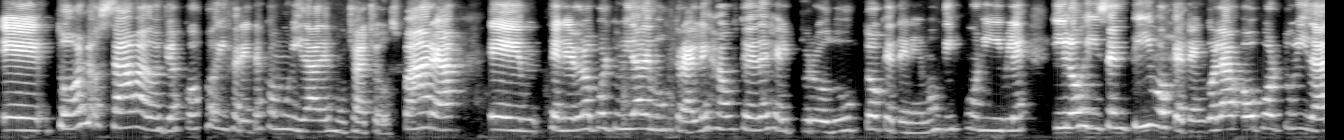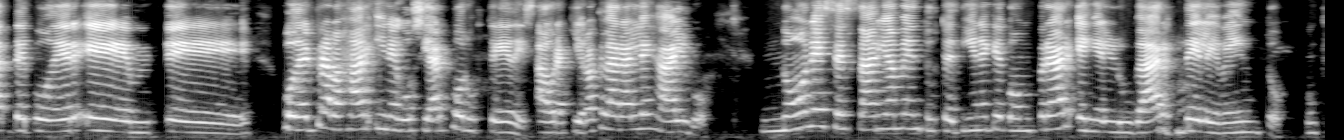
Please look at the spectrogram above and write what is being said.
Eh, todos los sábados yo escojo diferentes comunidades, muchachos, para Em, tener la oportunidad de mostrarles a ustedes el producto que tenemos disponible y los incentivos que tengo la oportunidad de poder, em, eh, poder trabajar y negociar por ustedes. Ahora, quiero aclararles algo. No necesariamente usted tiene que comprar en el lugar del evento, ¿ok?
